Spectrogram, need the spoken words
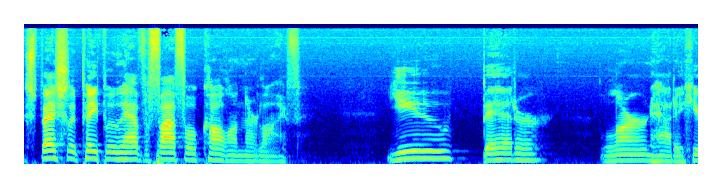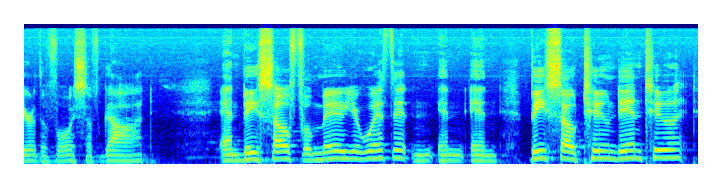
especially people who have a fivefold call on their life. You better learn how to hear the voice of God and be so familiar with it and, and, and be so tuned into it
